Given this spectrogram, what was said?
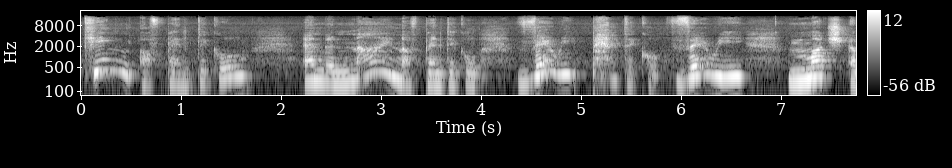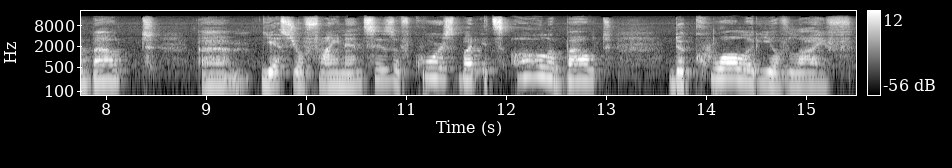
King of Pentacle, and the Nine of Pentacle. Very pentacle, very much about, um, yes, your finances, of course, but it's all about the quality of life,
